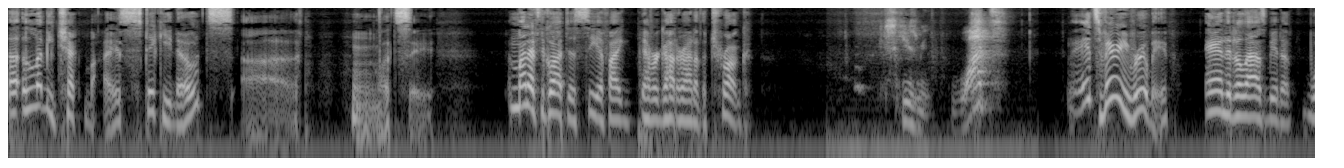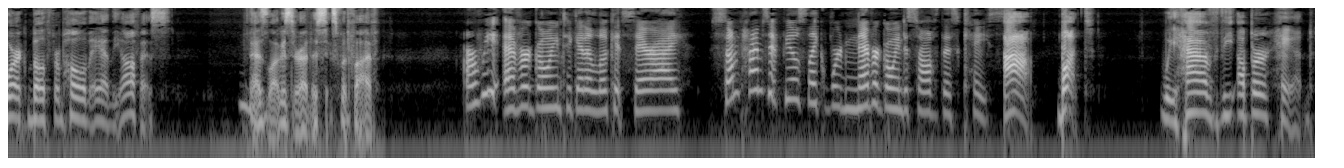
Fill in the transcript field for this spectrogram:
Uh, let me check my sticky notes. Uh, hmm, let's see. Might have to go out to see if I ever got her out of the trunk. Excuse me, what? It's very roomy, and it allows me to work both from home and the office. As long as they're under six foot five. Are we ever going to get a look at Sarai? Sometimes it feels like we're never going to solve this case. Ah, but we have the upper hand.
